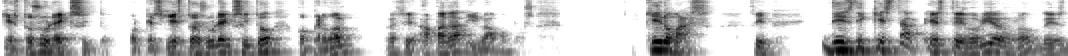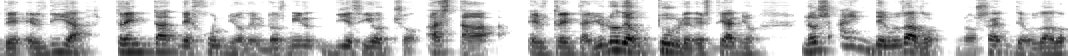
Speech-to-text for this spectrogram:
que esto es un éxito, porque si esto es un éxito, con perdón, apaga y vámonos. Quiero más. desde que está este gobierno, desde el día 30 de junio del 2018 hasta el 31 de octubre de este año, nos ha endeudado, nos ha endeudado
